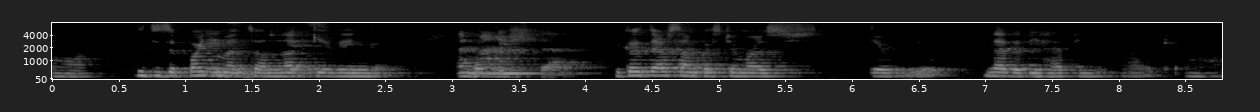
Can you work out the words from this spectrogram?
uh, the disappointment on not yes. giving, And manage that. because there are some customers they will never be happy. Like uh,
